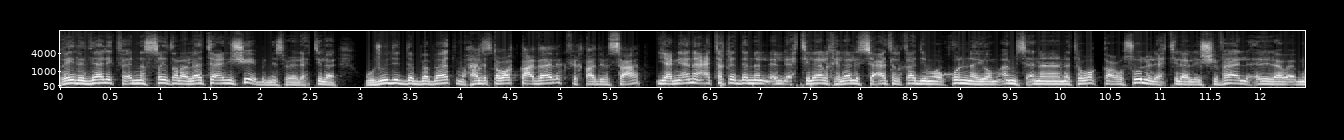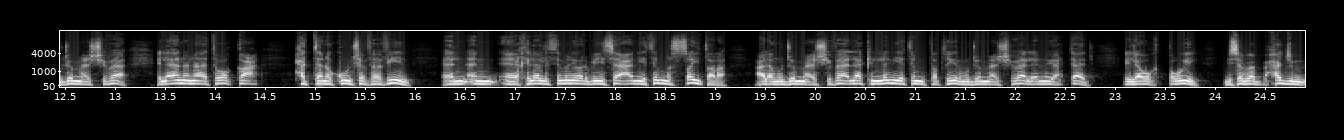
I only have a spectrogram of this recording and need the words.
غير ذلك فإن السيطرة لا تعني شيء بالنسبة للاحتلال. وجود الدبابات هل تتوقع ذلك في قادم الساعات؟ يعني أنا أعتقد أن الاحتلال خلال الساعات القادمة وقلنا يوم أمس أننا نتوقع وصول الاحتلال الشفاء إلى مجمع الشفاء. الآن أنا أتوقع حتى نكون شفافين. أن, أن خلال ال 48 ساعة أن يتم السيطرة على مجمع الشفاء لكن لن يتم تطهير مجمع الشفاء لأنه يحتاج إلى وقت طويل بسبب حجم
